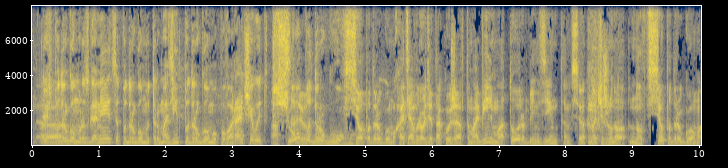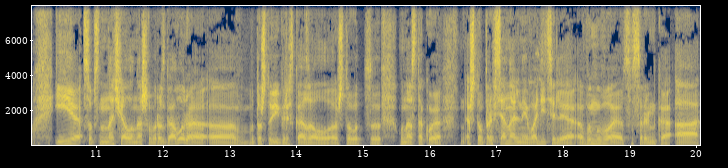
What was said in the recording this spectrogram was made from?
То есть, э, по-другому разгоняется, по-другому тормозит, по-другому поворачивает, все по-другому. Все по-другому. Хотя вроде такой же автомобиль, мотор, бензин, там все. Но тяжело. Но, но все по-другому. И, собственно, начало нашего разговора, то, что Игорь сказал, что вот у нас такое, что профессиональные водители вымываются с рынка, а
